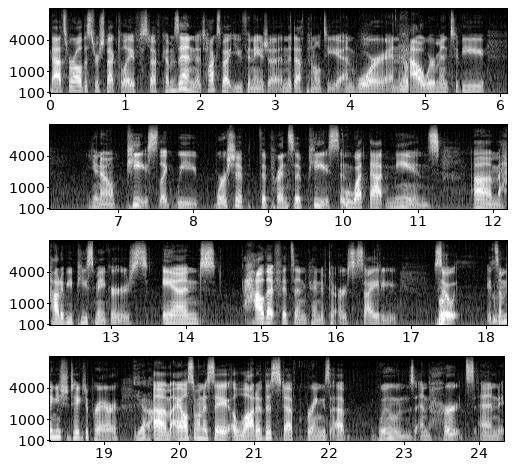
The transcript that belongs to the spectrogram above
That's where all this respect life stuff comes in. It talks about euthanasia and the death penalty and war and Yep. how we're meant to be you know, peace. Like we worship the Prince of Peace and what that means, um, how to be peacemakers, and how that fits in kind of to our society. So it's something you should take to prayer. Yeah. Um, I also want to say a lot of this stuff brings up wounds and hurts, and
